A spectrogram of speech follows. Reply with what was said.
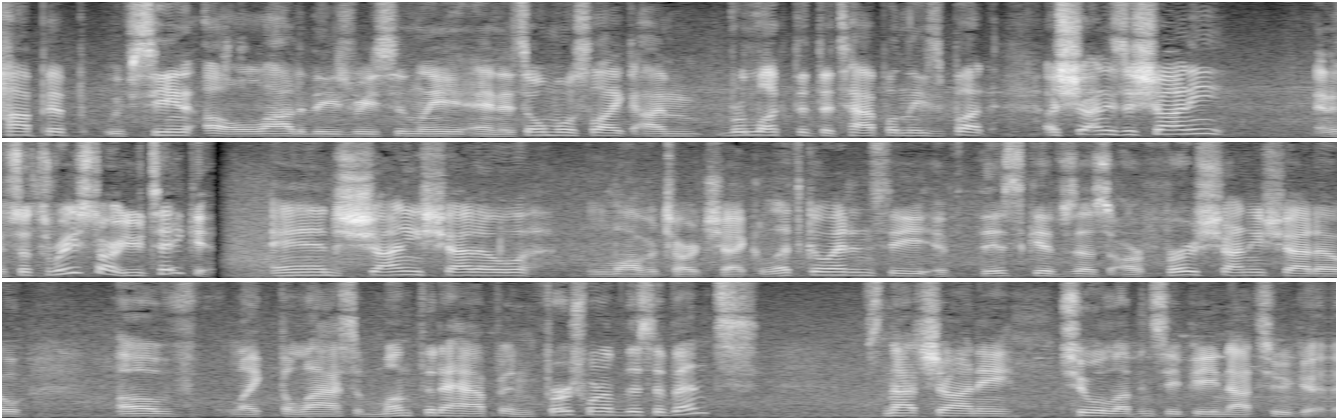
Hoppip, we've seen a lot of these recently, and it's almost like I'm reluctant to tap on these, but a shiny is a shiny, and it's a three star, you take it. And Shiny Shadow Larvitar check. Let's go ahead and see if this gives us our first Shiny Shadow of like the last month and a half and first one of this event. It's not shiny, 211 CP, not too good.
